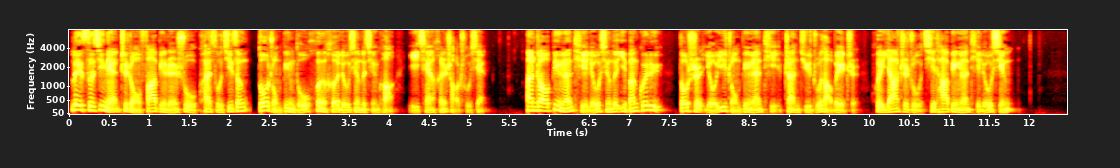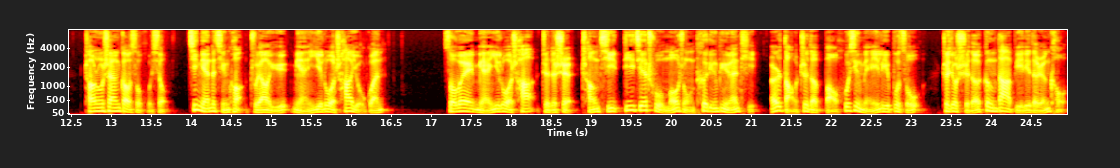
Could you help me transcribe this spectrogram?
类似今年这种发病人数快速激增、多种病毒混合流行的情况，以前很少出现。按照病原体流行的一般规律，都是有一种病原体占据主导位置，会压制住其他病原体流行。常荣山告诉虎嗅，今年的情况主要与免疫落差有关。所谓免疫落差，指的是长期低接触某种特定病原体而导致的保护性免疫力不足，这就使得更大比例的人口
